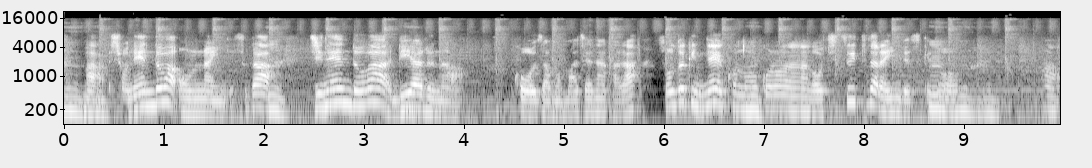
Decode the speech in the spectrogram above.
うんうんうんまあ、初年度はオンラインですが、うん。次年度はリアルな講座も混ぜながらその時にねこのコロナが落ち着いてたらいいんですけど、うんうんま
